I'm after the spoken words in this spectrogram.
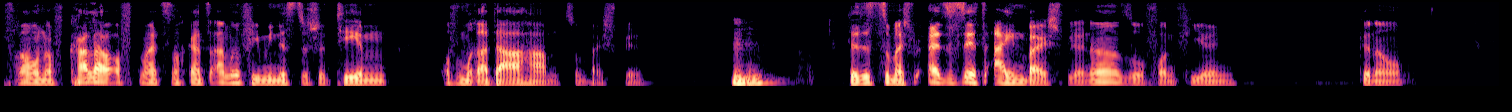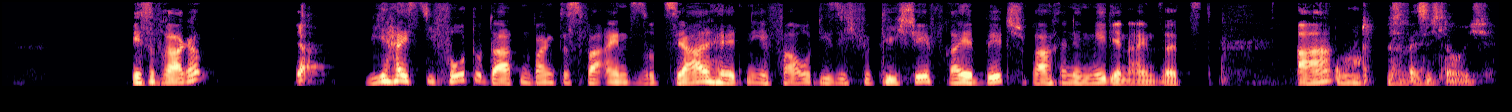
Frauen of Color oftmals noch ganz andere feministische Themen auf dem Radar haben, zum Beispiel. Mhm. Das ist zum Beispiel, also das ist jetzt ein Beispiel, ne, so von vielen. Genau. Nächste Frage. Ja. Wie heißt die Fotodatenbank des Vereins Sozialhelden e.V., die sich für klischeefreie Bildsprache in den Medien einsetzt? A. Oh, das weiß ich, glaube ich.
